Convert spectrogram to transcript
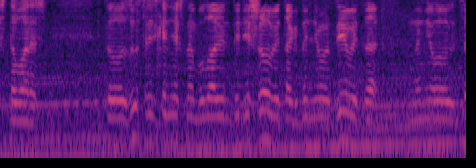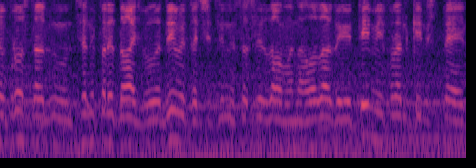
ж товариш. То зустріч, звісно, була, він підійшов і так до нього дивиться. На нього це просто ну, це не передать було. Дивиться, чуть ли не со слізами на глазах. Такий, ти мій Франкенштейн,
